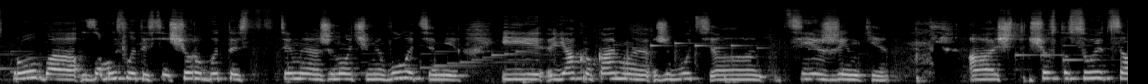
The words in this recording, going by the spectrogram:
спроба замислитися, що робити з цими жіночими вулицями, і як роками живуть ці жінки. А що стосується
